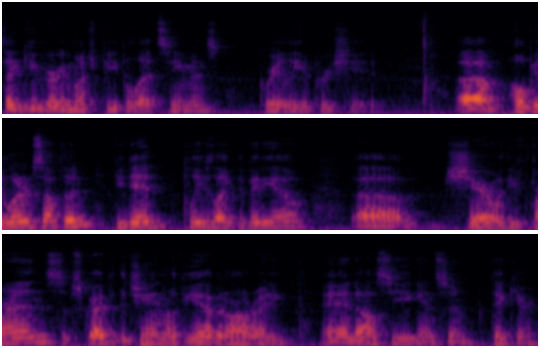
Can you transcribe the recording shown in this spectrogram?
Thank you very much, people at Siemens. Greatly appreciated. Um, hope you learned something. If you did, please like the video, uh, share it with your friends, subscribe to the channel if you haven't already, and I'll see you again soon. Take care.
